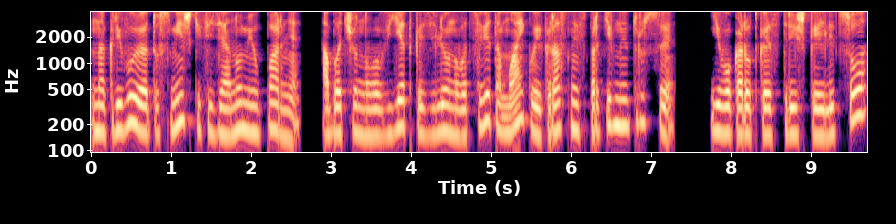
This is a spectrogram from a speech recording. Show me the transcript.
на кривую от усмешки физиономию парня, облаченного в едко-зеленого цвета майку и красные спортивные трусы. Его короткая стрижка и лицо,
